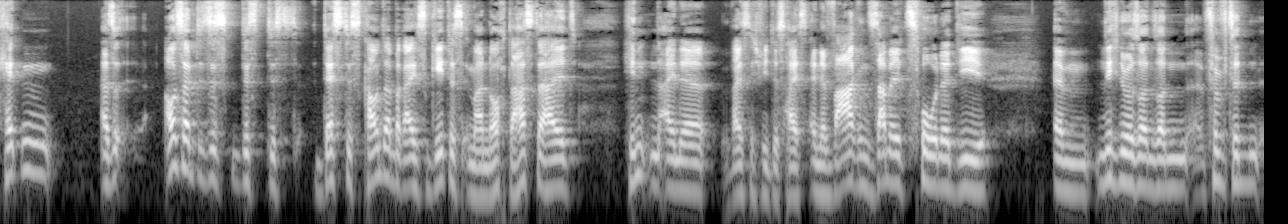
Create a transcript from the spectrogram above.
Ketten, also außerhalb des, des, des, des Discounter-Bereichs geht es immer noch. Da hast du halt hinten eine, weiß nicht wie das heißt, eine Warensammelzone, die ähm, nicht nur so, so ein 15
